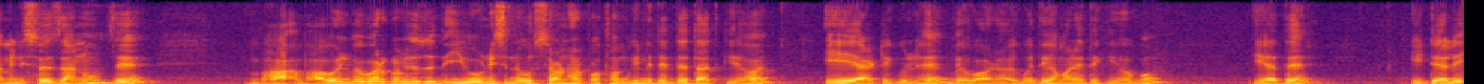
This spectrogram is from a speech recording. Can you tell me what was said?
আমি নিশ্চয় জানো যে ভা ভাৱেল ব্যৱহাৰ কৰি যদি ইউৰ নিচিনা উচ্চাৰণ হয় প্ৰথমখিনি তেন্তে তাত কি হয়? এ আৰ্টিকুলহে ব্যৱহাৰ হয় গতিকে আমাৰ ইয়াতে কি হ'ব ইয়াতে Italy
